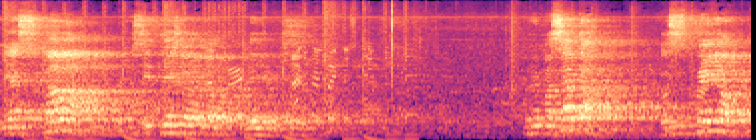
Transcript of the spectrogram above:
Yes, Mama. Presentation of players. Remasada, Espeño,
